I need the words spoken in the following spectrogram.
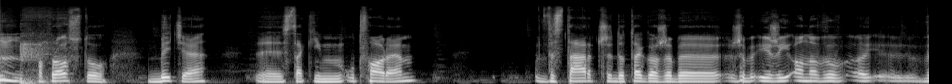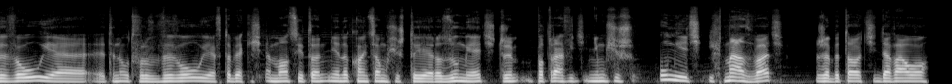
po prostu bycie e, z takim utworem wystarczy do tego, żeby, żeby jeżeli ono wy, wywołuje, ten utwór wywołuje w tobie jakieś emocje, to nie do końca musisz ty je rozumieć, czy potrafić, nie musisz umieć ich nazwać, żeby to ci dawało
